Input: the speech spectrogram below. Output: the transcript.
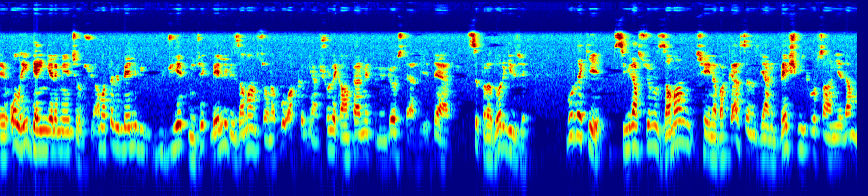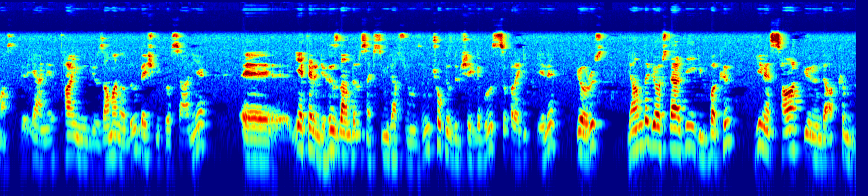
e, olayı dengelemeye çalışıyor. Ama tabii belli bir gücü yetmeyecek. Belli bir zaman sonra bu akım yani şuradaki ampermetrenin gösterdiği değer sıfıra doğru gidecek. Buradaki simülasyonun zaman şeyine bakarsanız yani 5 mikrosaniyeden bahsediyor. Yani time diyor zaman adı 5 mikrosaniye e, yeterince hızlandırırsak simülasyon çok hızlı bir şekilde bunun sıfıra gittiğini görürüz. Yanda gösterdiği gibi bakın yine saat yönünde akım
